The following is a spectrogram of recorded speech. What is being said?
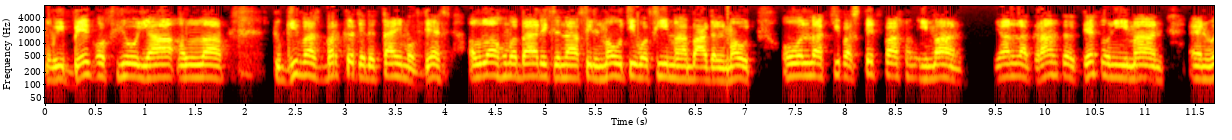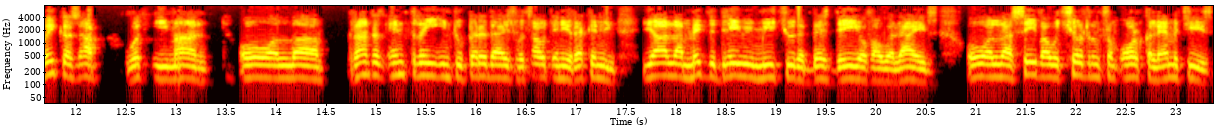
we beg of you, Ya Allah, to give us barakat at the time of death. Allahumma barik lana fil mawti wa fima ba'd al maut. Oh Allah, keep us steadfast on Iman. Ya Allah, grant us death on Iman and wake us up with Iman. Oh Allah, grant us entry into paradise without any reckoning. Ya Allah, make the day we meet you the best day of our lives. Oh Allah, save our children from all calamities.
